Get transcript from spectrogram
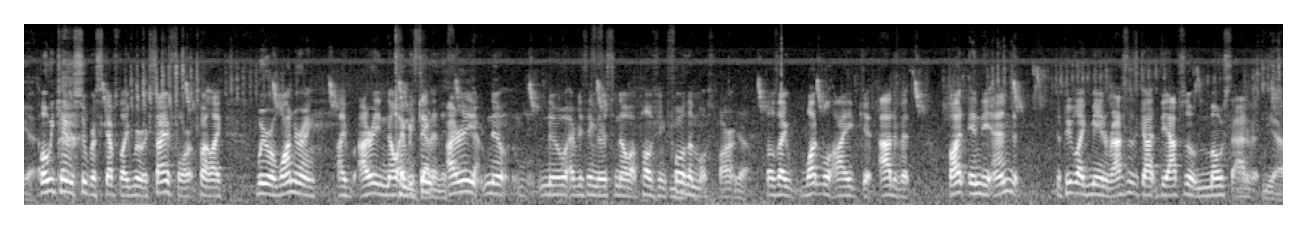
yeah. But we came in super skeptical. Like we were excited for it, but like we were wondering. Like I already know Can everything. I already Yeah. knew knew everything there is to know about publishing for mm-hmm. the most part. Yeah. So I was like, what will I get out of it? But in the end. The people like me and Rasmus got the absolute most out of it. Yeah.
